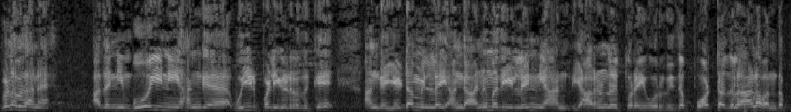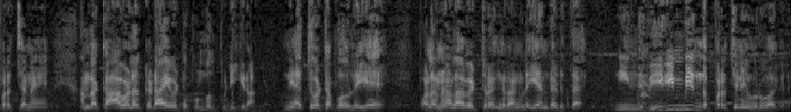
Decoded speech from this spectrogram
இவ்வளவுதானே? அதை நீ போய் நீ அங்க உயிர் பலியிடுறதுக்கு அங்க இடம் இல்லை அங்க அனுமதி இல்லைன்னு அறநிலைத்துறை ஒரு இதை போட்டதுனால வந்த பிரச்சனை. அந்த காவலர் கிடாய் வெட்ட போகும்போது பிடிக்கிறான். நேத்து வெட்ட போகலையே? பல நாளா வெட்டுறங்கிறாங்களே ஏன் தடுத்த நீ இந்த விரும்பி இந்த பிரச்சனையை உருவாக்குற.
